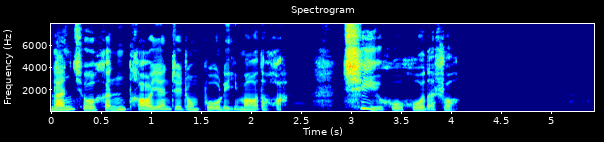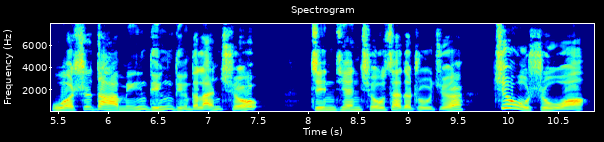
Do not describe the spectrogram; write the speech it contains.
篮球很讨厌这种不礼貌的话，气呼呼地说：“我是大名鼎鼎的篮球，今天球赛的主角就是我。”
